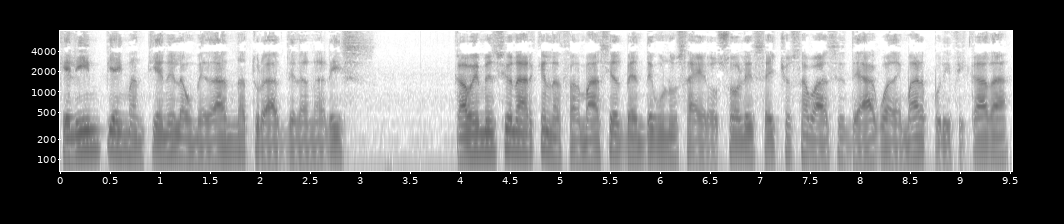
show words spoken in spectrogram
que limpia y mantiene la humedad natural de la nariz. Cabe mencionar que en las farmacias venden unos aerosoles hechos a bases de agua de mar purificada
